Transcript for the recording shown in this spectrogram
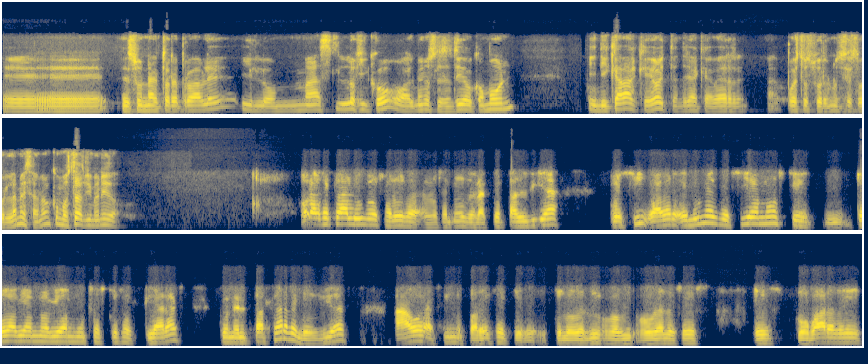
eh, es un acto reprobable y lo más lógico, o al menos el sentido común, indicaba que hoy tendría que haber puesto su renuncia sobre la mesa, ¿no? ¿Cómo estás? Bienvenido. Hola, ¿qué tal, Hugo? Saludos a los amigos de la Copa al Día. Pues sí, a ver, el lunes decíamos que todavía no había muchas cosas claras. Con el pasar de los días ahora sí me parece que, que lo de Luis Rubiales es, es cobarde,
